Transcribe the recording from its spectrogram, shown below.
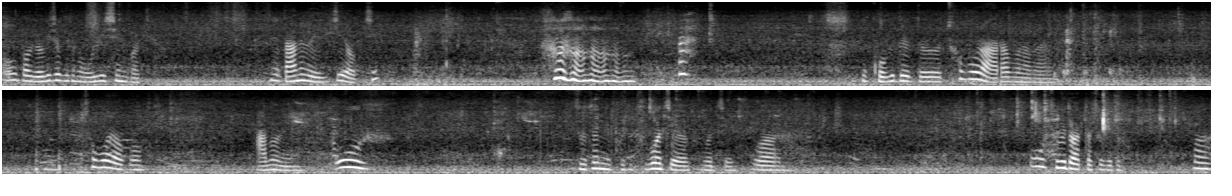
어, 막 여기저기서 막 올리시는 것 같아요. 근데 나는 왜 입질이 없지? 이 고기들도 초보를 알아보나 봐요. 음, 초보라고 안 오네. 오, 조사님 벌써 두 번째요, 두 번째. 와. 오, 저기도 왔다, 저기도. 와.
